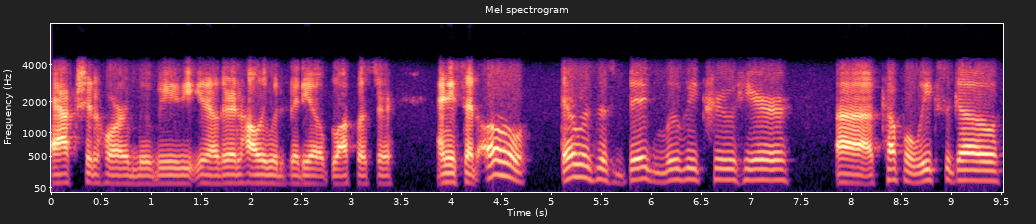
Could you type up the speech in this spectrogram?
action horror movie. You know, they're in Hollywood video, blockbuster." And he said, "Oh, there was this big movie crew here uh, a couple weeks ago."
